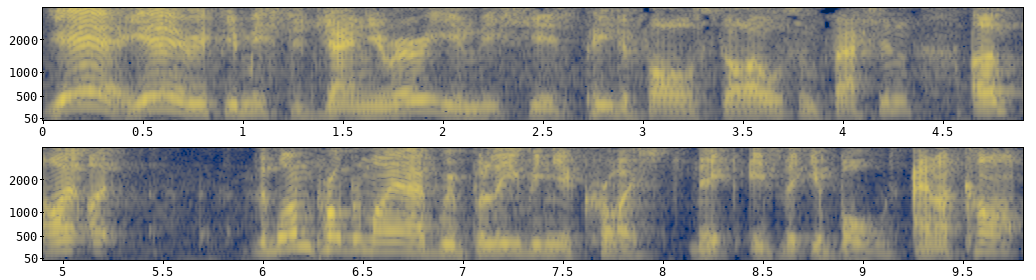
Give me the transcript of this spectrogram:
Yeah, yeah. If you're Mr. January in this year's paedophile styles and fashion, um, I, I, the one problem I have with believing you're Christ, Nick, is that you're bald, and I can't.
